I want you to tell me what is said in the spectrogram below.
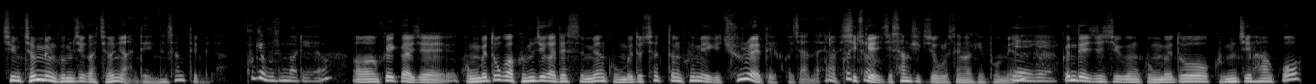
지금 전면 금지가 전혀 안 돼 있는 상태입니다. 그게 무슨 말이에요? 어, 그러니까 이제 공매도가 금지가 됐으면 공매도 쳤던 금액이 줄어야 될 거잖아요. 그쵸. 쉽게 이제 상식적으로 생각해 보면. 예, 예. 근데 이제 지금 공매도 금지하고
